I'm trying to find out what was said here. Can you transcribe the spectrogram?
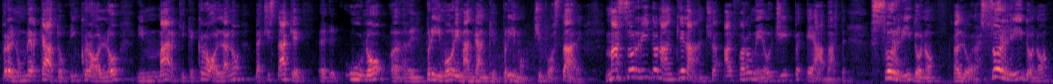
però in un mercato in crollo, in marchi che crollano, beh, ci sta che eh, uno, eh, il primo, rimanga anche il primo, ci può stare ma sorridono anche Lancia, Alfa Romeo, Jeep e Abarth. Sorridono, allora, sorridono,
